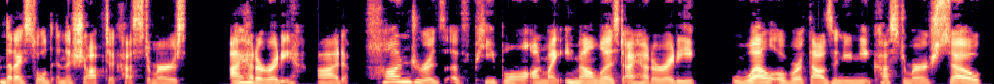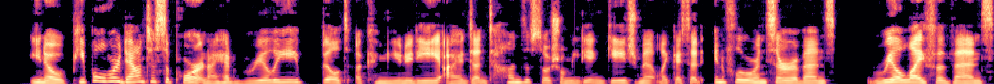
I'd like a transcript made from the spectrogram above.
that I sold in the shop to customers. I had already had hundreds of people on my email list. I had already well over a thousand unique customers. So, you know, people were down to support and I had really built a community. I had done tons of social media engagement, like I said, influencer events, real life events.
